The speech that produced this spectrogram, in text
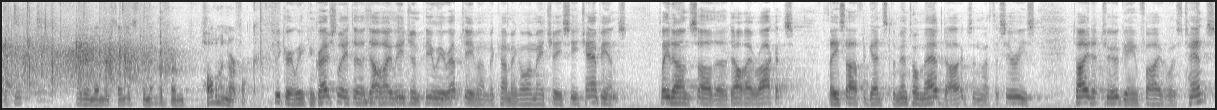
Thank you. Further member statements, the member from Haldimand, Norfolk. Speaker, we congratulate the Delhi Legion Pee Wee rep team on becoming OMHAC champions. Playdown saw the Delhi Rockets face off against the Minto Mad Dogs, and with the series tied at two, Game 5 was tense.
